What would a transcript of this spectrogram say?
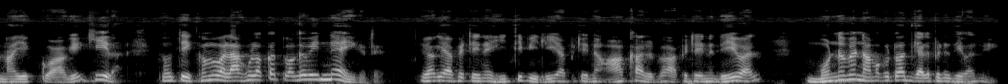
නයෙක් වාගේ කියලා. නමුත් එකම බලාකුලක්වත් වග වෙන්නේ නැහැ ඒකට. ඒ වගේ අපිට එන හිතවිලි අපිට එන ආකල්ප අපිට එන දේවල් මොනම නමකටවත් ගැලපෙන දේවල් නෙවෙයි.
